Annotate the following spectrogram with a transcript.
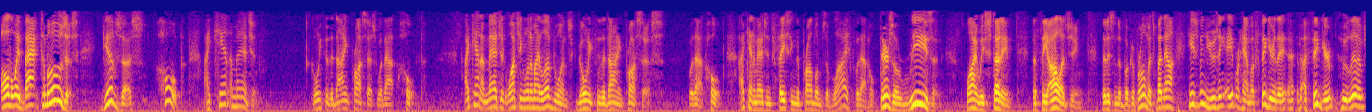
all the way back to Moses gives us hope. I can't imagine going through the dying process without hope. I can't imagine watching one of my loved ones going through the dying process without hope. I can't imagine facing the problems of life without hope. There's a reason why we study the theology that is in the book of Romans. But now he's been using Abraham, a figure that, a figure who lived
